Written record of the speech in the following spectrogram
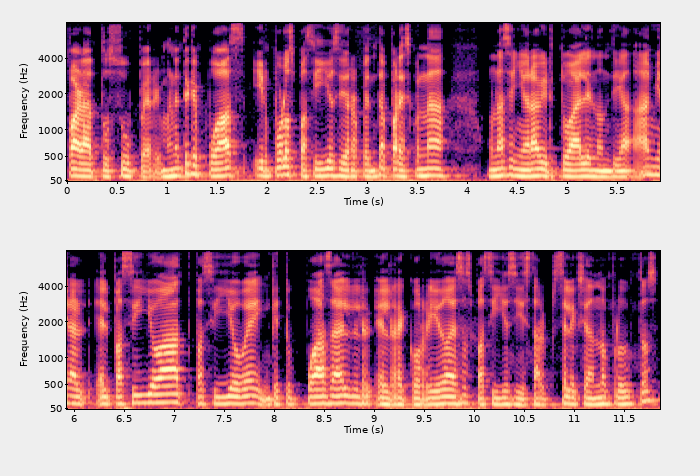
para tu súper. Imagínate que puedas ir por los pasillos y de repente aparezca una, una señora virtual en donde diga, ah, mira, el pasillo A, pasillo B, y que tú puedas dar el, el recorrido a esos pasillos y estar seleccionando productos.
